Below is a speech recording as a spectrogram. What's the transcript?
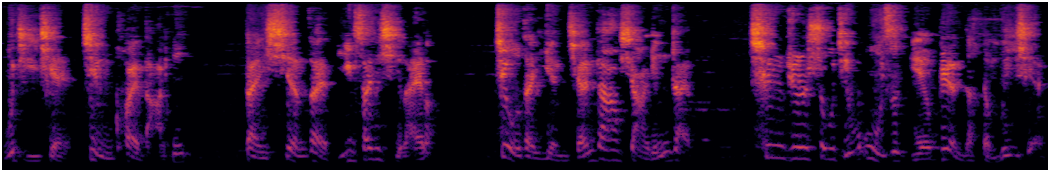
补给线尽快打通。但现在狄三喜来了，就在眼前扎下营寨，清军收集物资也变得很危险。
